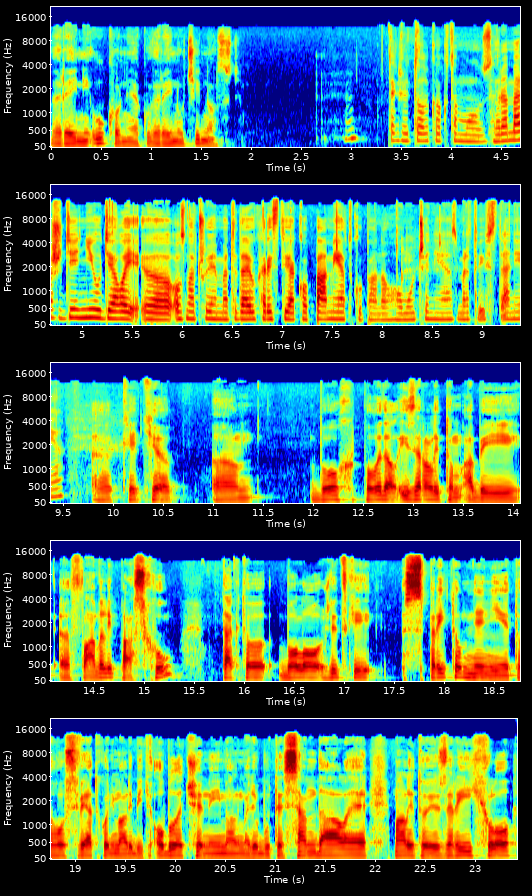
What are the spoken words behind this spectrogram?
verejný úkon, nejakú verejnú činnosť. Takže toľko k tomu zhromaždeniu. Ďalej e, označujeme teda Eucharistiu ako pamiatku pánovho mučenia a zmrtvých vstania. E, keď e, um, Boh povedal Izraelitom, aby e, slávili paschu, tak to bolo vždycky sprítomnenie toho sviatku. Oni mali byť oblečení, mali mať obuté sandále, mali to jesť rýchlo,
